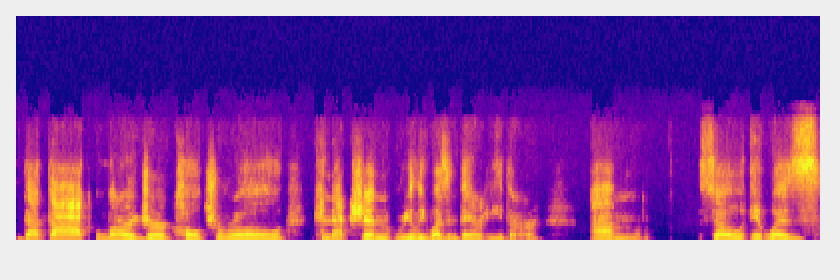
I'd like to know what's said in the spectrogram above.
that that larger cultural connection really wasn't there either. Um, so it was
